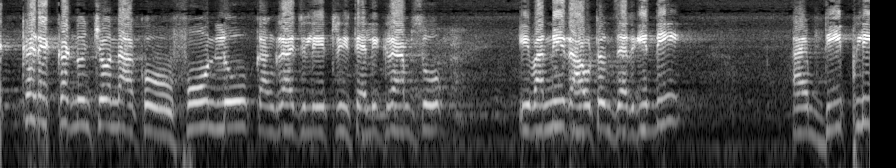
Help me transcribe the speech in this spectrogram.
ఎక్కడెక్కడి నుంచో నాకు ఫోన్లు కంగ్రాచులేటరీ టెలిగ్రామ్స్ ఇవన్నీ రావటం జరిగింది. I'm deeply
